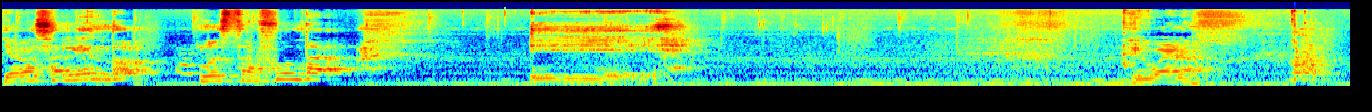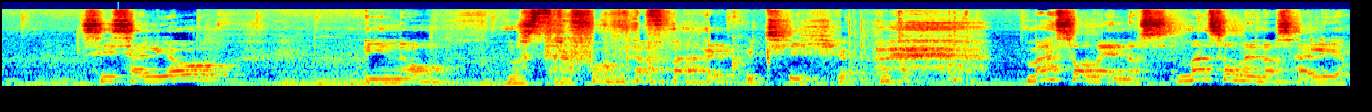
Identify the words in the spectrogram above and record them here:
Ya va saliendo nuestra funda. Y... Y bueno, sí salió y no nuestra funda para cuchillo. más o menos, más o menos salió.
